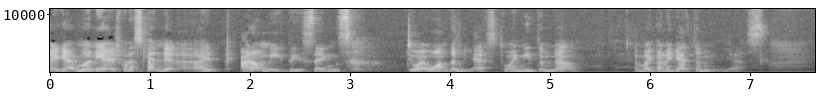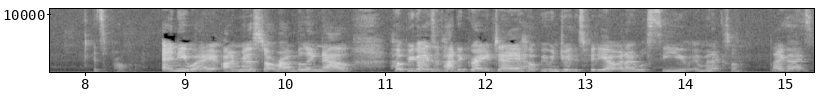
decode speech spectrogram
I get money, I just want to spend it. I, I don't need these things. Do I want them? Yes. Do I need them? No. Am I gonna get them? Yes. It's a problem. Anyway, I'm gonna stop rambling now. Hope you guys have had a great day. I hope you enjoyed this video and I will see you in my next one. Bye guys.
